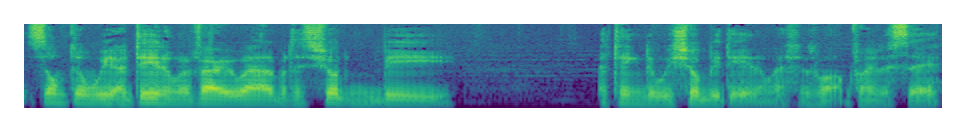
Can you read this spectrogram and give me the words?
something we are dealing with very well, but it shouldn't be a thing that we should be dealing with, is what I'm trying to say.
